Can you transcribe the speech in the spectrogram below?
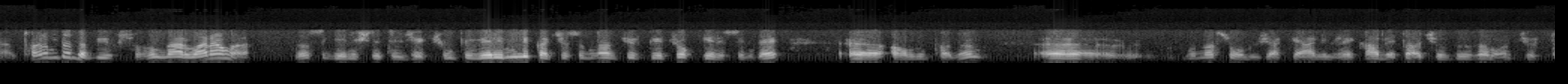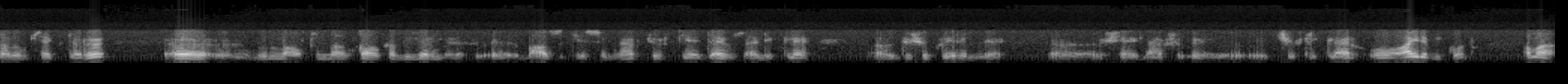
yani tarımda da büyük sorunlar var ama nasıl genişletilecek? Çünkü verimlilik açısından Türkiye çok gerisinde e, Avrupa'nın. E, bu nasıl olacak? Yani rekabete açıldığı zaman Türk tarım sektörü e, bunun altından kalkabilir mi? E, bazı kesimler Türkiye'de özellikle e, düşük verimli e, şeyler e, çiftlikler o ayrı bir konu. Ama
